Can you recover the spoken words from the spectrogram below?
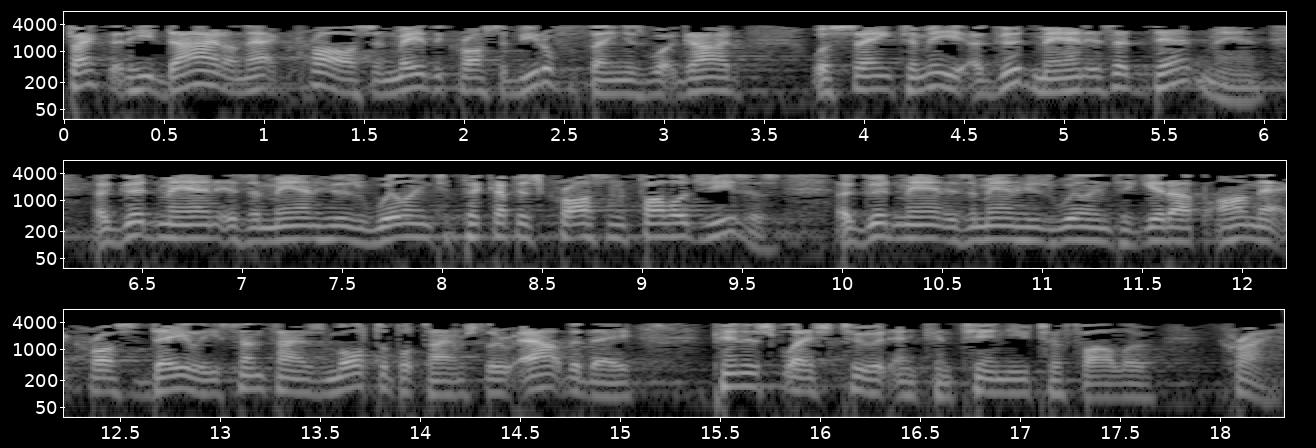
The fact that he died on that cross and made the cross a beautiful thing is what God was saying to me. A good man is a dead man. A good man is a man who's willing to pick up his cross and follow Jesus. A good man is a man who's willing to get up on that cross daily, sometimes multiple times throughout the day, pin his flesh to it, and continue to follow Christ.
